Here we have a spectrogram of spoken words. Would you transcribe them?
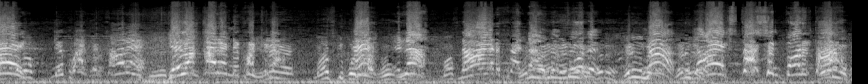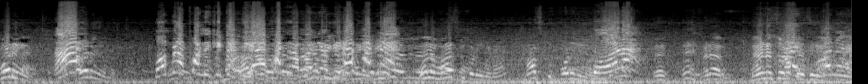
ஏய், நிப்பாட்டு காரை. எல்லா காரை நிப்பாட்டுடா. மாஸ்க் என்ன? நான் எடுப்பேன் நான் போறதா? போடுங்க போடுங்க? போடுங்க பொம்பளை பொண்ணுகிட்ட பிஹே பண்ற மாதிரி பிஹே பண்ற. முதல்ல மாஸ்க் போடுங்க மேடம் மாஸ்க் போடுங்க மேடம். போடா. மேடம் மேனஸோட ஏய், பேசுங்க போடுங்க.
